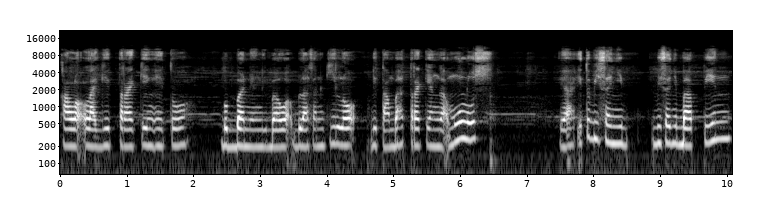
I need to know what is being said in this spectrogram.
kalau lagi trekking itu beban yang dibawa belasan kilo ditambah trek yang nggak mulus, ya itu bisa nyib bisa nyebabin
